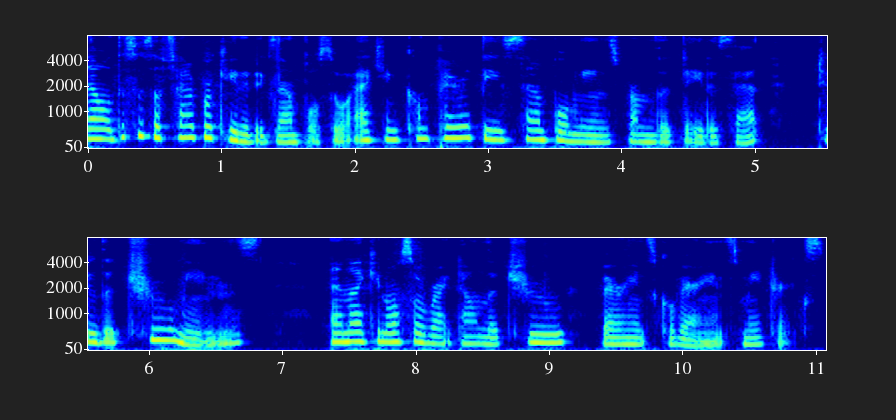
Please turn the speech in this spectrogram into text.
Now this is a fabricated example, so I can compare these sample means from the dataset to the true means, and I can also write down the true variance-covariance matrix.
